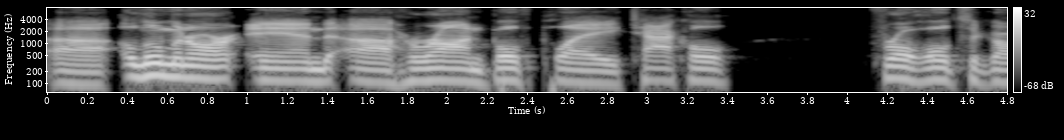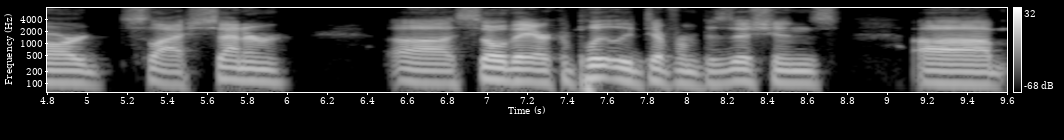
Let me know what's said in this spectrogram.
uh, Eluemunor and uh, Herron both play tackle, Froholdt's a guard slash center. Uh, so they are completely different positions. Um,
